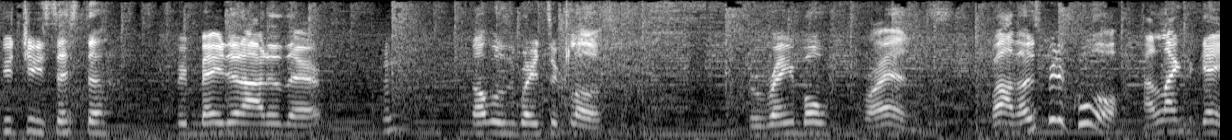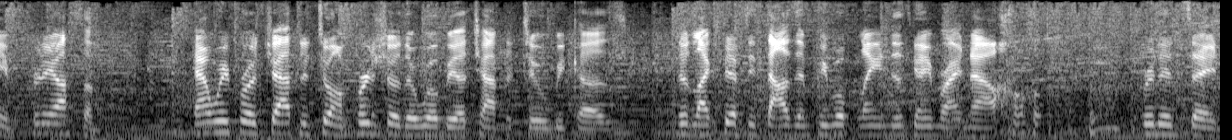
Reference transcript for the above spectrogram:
GG, sister. We made it out of there. that was way too close. The Rainbow Friends. Wow, that was pretty cool. I like the game. Pretty awesome. Can't wait for a chapter 2. I'm pretty sure there will be a chapter 2 because there's like 50,000 people playing this game right now. pretty insane.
